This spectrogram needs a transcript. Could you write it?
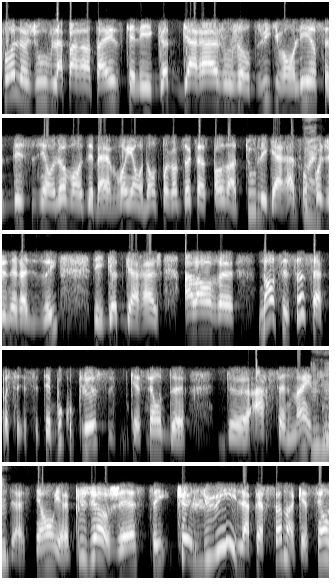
pas, là, j'ouvre la parenthèse, que les gars de garage aujourd'hui qui vont lire cette décision-là vont dire, ben voyons donc, c'est pas comme ça que ça se passe dans tous les garages. Faut pas généraliser les gars de garage. Alors, euh, non, c'est ça, ça c'était beaucoup plus une question de de harcèlement, mhm. intimidation. Il y avait plusieurs gestes que lui, la personne en question,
